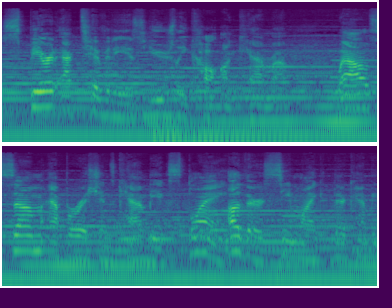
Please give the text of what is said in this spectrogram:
Spirit activity is usually caught on camera. While some apparitions can be explained, others seem like there can be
